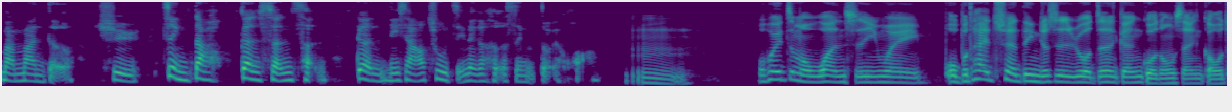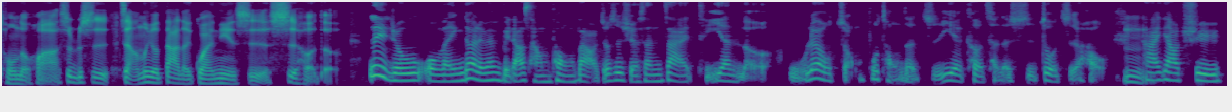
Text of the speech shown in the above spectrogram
慢慢的去进到更深层、更你想要触及那个核心的对话。嗯，我会这么问，是因为我不太确定，就是如果真的跟国中生沟通的话，是不是讲那个大的观念是适合的？例如，我们营队里面比较常碰到，就是学生在体验了五六种不同的职业课程的实作之后，嗯，他要去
